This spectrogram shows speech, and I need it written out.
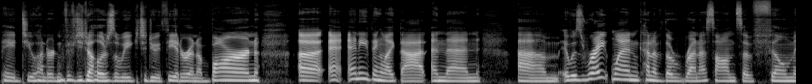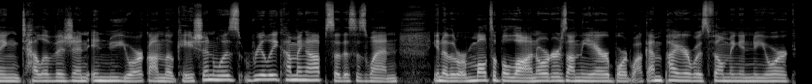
paid $250 a week to do theater in a barn, uh, anything like that. And then um, it was right when kind of the renaissance of filming television in New York on location was really coming up. So, this is when, you know, there were multiple Law and Orders on the air. Boardwalk Empire was filming in New York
